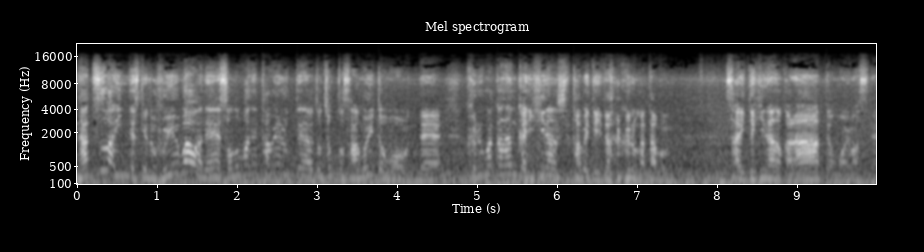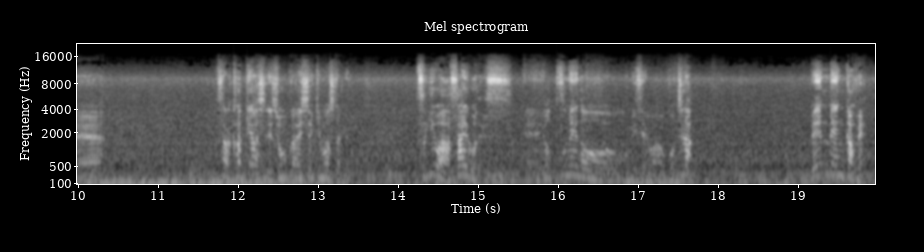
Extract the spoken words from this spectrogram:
夏はいいんですけど、冬場はね、その場で食べるってなるとちょっと寒いと思うんで、車かなんかに避難して食べていただくのが多分最適なのかなって思いますね。さあ、駆け足で紹介してきましたけど、次は最後です。えー、4つ目のお店はこちら。ベンベンカフェ。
